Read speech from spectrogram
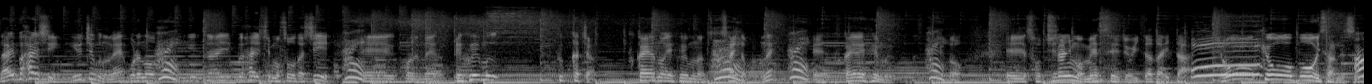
ライブ配信 YouTube のね俺のはい。ライブ配信もそうだし、はい。えーこれね FM ふっかちゃん深谷の FM なんですよ、はい。埼玉のね、はい。えー深谷 FM なんですけど、えーそちらにもメッセージをいただいたえー。状況ボーイさんです、あ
